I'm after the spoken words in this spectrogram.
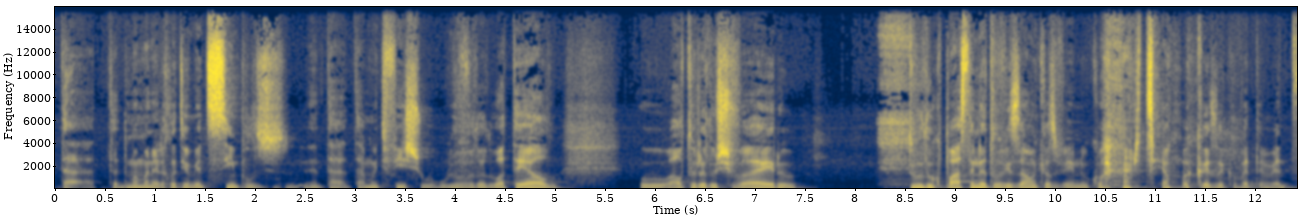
está, tá, de uma maneira relativamente simples, está, está muito fixe. O, o elevador do hotel, o, a altura do chuveiro, tudo o que passa na televisão que eles veem no quarto é uma coisa completamente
